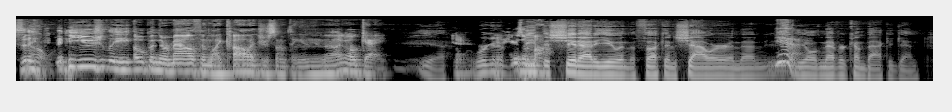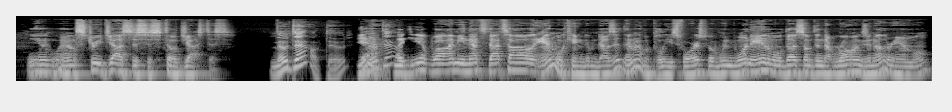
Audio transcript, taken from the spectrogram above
So they- No. they usually open their mouth in like college or something, and they're like, okay, Yeah. Yeah. We're gonna Yeah, beat the shit out of you in the fucking shower and then Yeah. you'll never come back again. Yeah, well, street justice is still justice. No doubt, dude. Yeah, No doubt. like yeah. Well, I mean, that's that's how Animal Kingdom does it. They don't have a police force, but when one animal does something that wrongs another animal,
